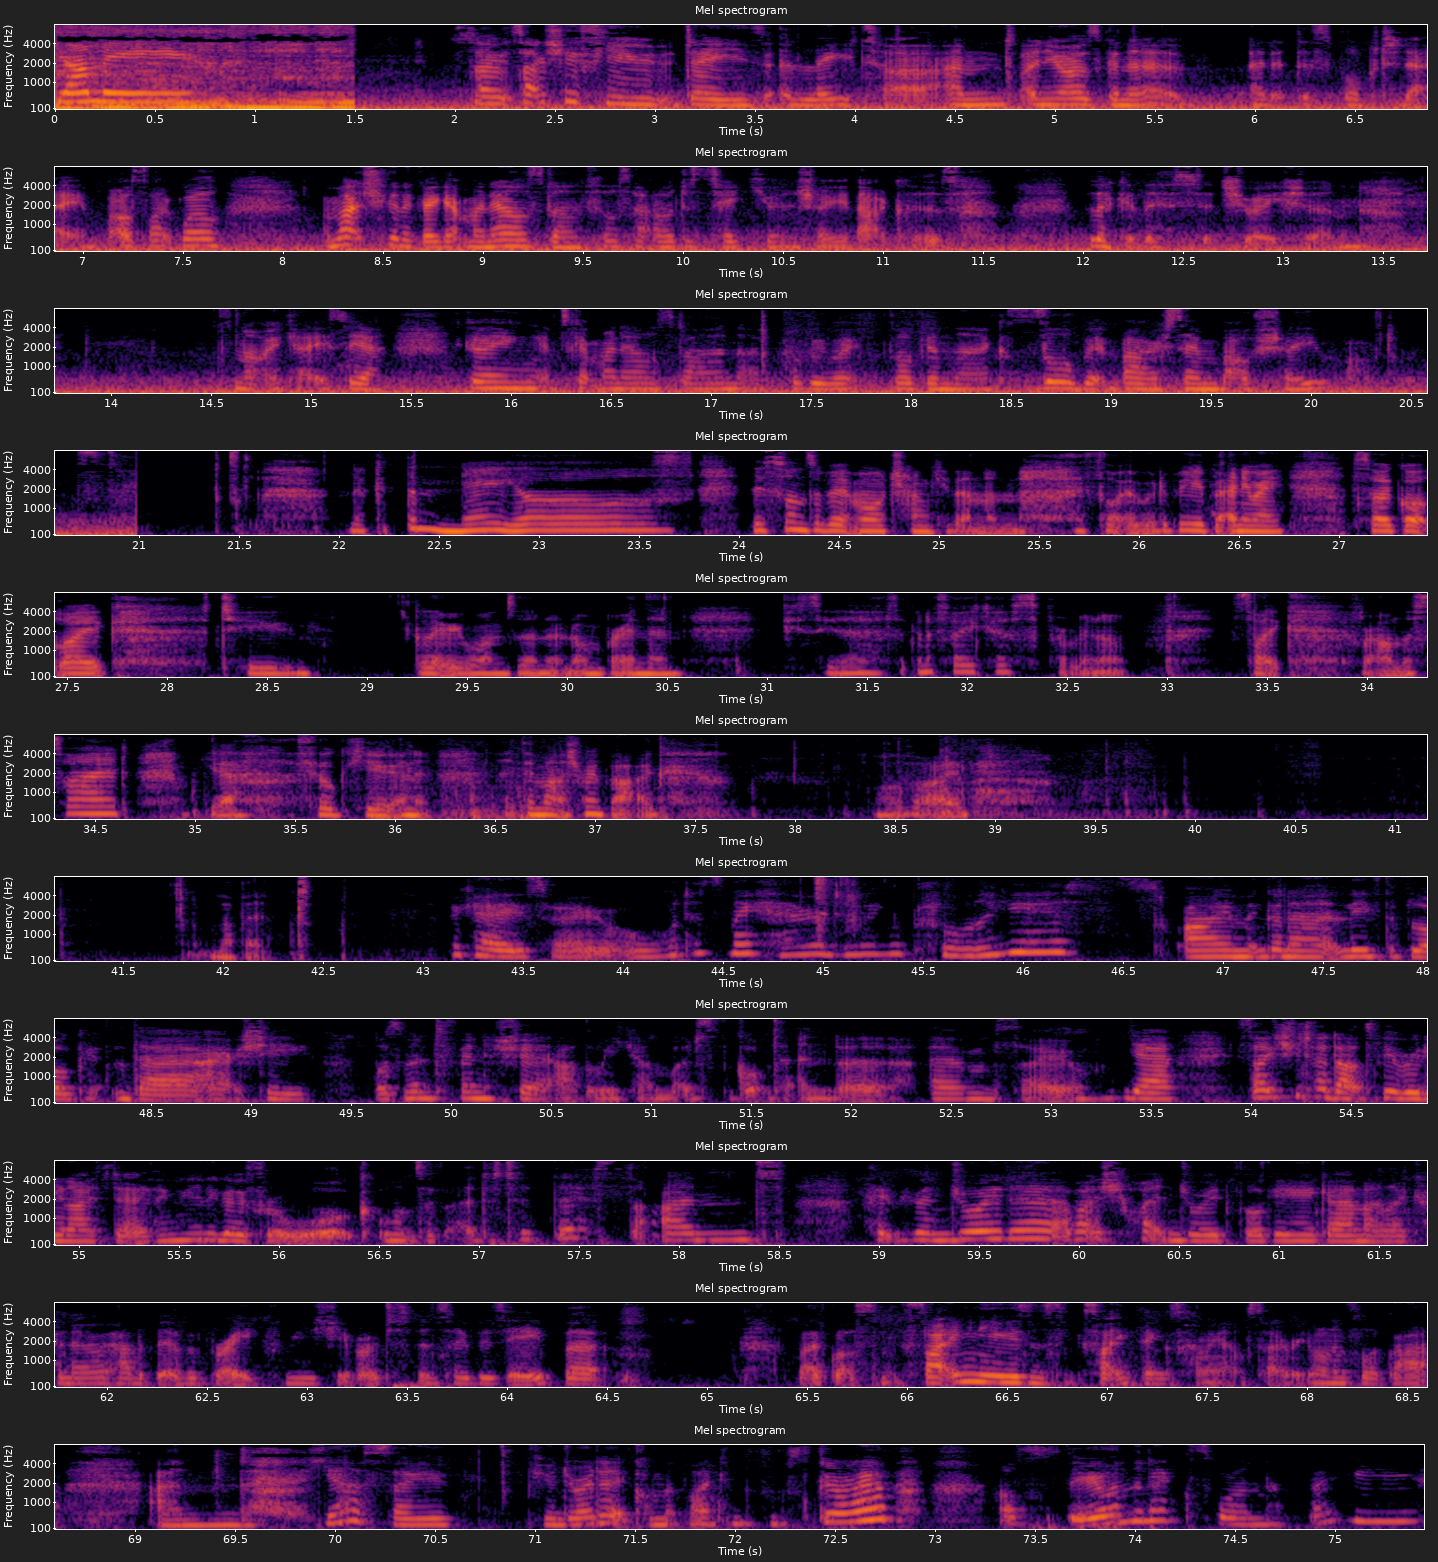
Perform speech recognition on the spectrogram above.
Yummy. So it's actually a few days later and I knew I was gonna edit this vlog today, but I was like, well, I'm actually gonna go get my nails done. So like, I'll just take you and show you that because look at this situation it's not okay so yeah going to get my nails done i probably won't vlog in there because it's a little bit embarrassing but i'll show you afterwards look at the nails. This one's a bit more chunky than i thought it would be but anyway. So i got like two glittery ones and an ombre and then if you see there is it going to focus? Probably not. It's like around the side. Yeah I feel cute and it, like they match my bag. What a vibe. Love it. Okay, so what is my hair doing, please? I'm gonna leave the vlog there. I actually was meant to finish it at the weekend, but I just forgot to end it. Um, so yeah, it's actually turned out to be a really nice day. I think I'm gonna go for a walk once I've edited this and hope you enjoyed it. I've actually quite enjoyed vlogging again. I like, I know I had a bit of a break from YouTube. I've just been so busy, but but I've got some exciting news and some exciting things coming up so I really want to vlog that and yeah so if you enjoyed it comment like and subscribe I'll see you in the next one bye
